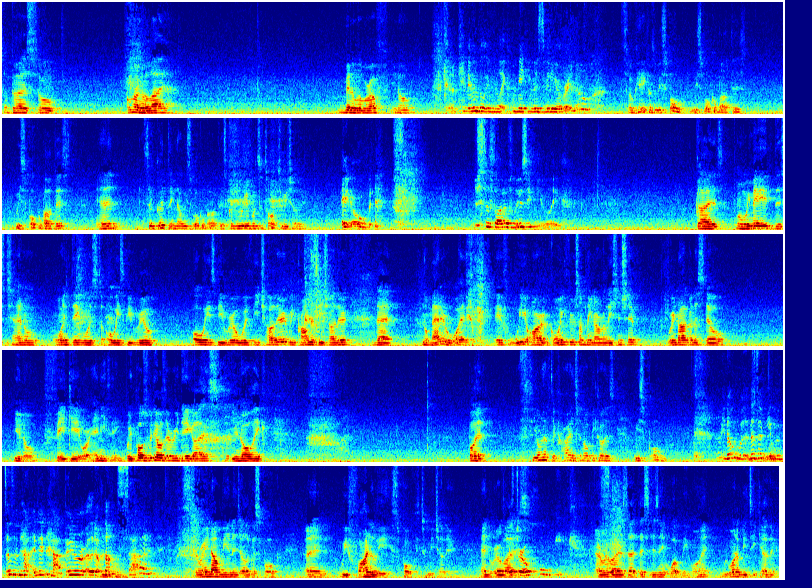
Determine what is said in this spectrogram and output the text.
What's up, guys? So, I'm not gonna lie. Been a little rough, you know. I can't even believe we're like making this video right now. it's okay because we spoke. We spoke about this. We spoke about this, and it's a good thing that we spoke about this because we were able to talk to each other. I know, but just the thought of losing you, like, Guys, when we made this channel, one thing was to always be real. Always be real with each other. We promise each other that no matter what, if we are going through something in our relationship, we're not gonna still, you know, fake it or anything. We post videos every day, guys. You know, like, but you don't have to cry, Janelle, because we spoke. I know, but it doesn't mean it doesn't ha- it didn't happen or that I'm not mm-hmm. sad. So right now, me and Angelica spoke, and we finally spoke to each other, and realized After a whole week. and realized that this isn't what we want. We want to be together.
